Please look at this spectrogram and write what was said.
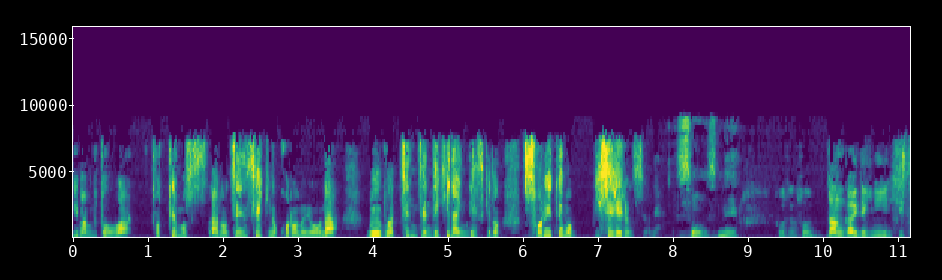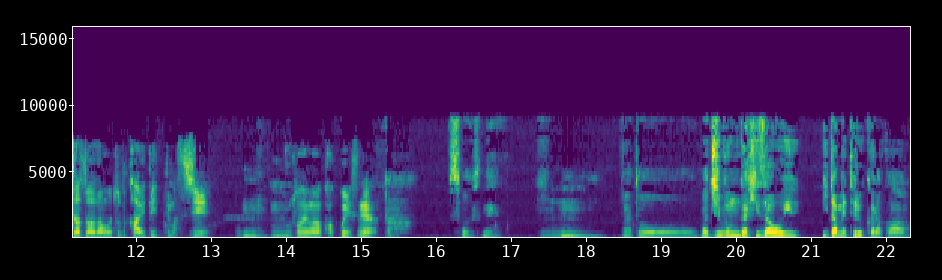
今、武藤は、とっても、あの、前世紀の頃のようなムーブは全然できないんですけど、それでも見せれるんですよね。そうですね。そうですね。その段階的に必殺技もちょっと変えていってますし、うん。うん、それがかっこいいですね。そうですね。う。うんん。あと、まあ、自分が膝をい痛めてるからか、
